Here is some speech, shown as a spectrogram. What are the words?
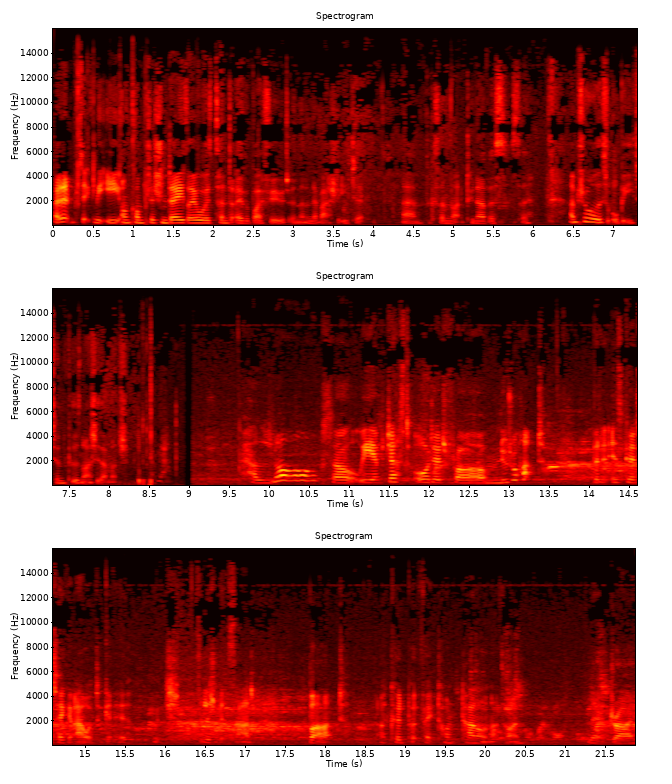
I don't particularly eat on competition days. I always tend to overbuy food and then I never actually eat it um, because I'm like too nervous. So I'm sure this will all be eaten because it's not actually that much. Hello. So we have just ordered from Noodle Hut, but it is going to take an hour to get here, which is a little bit sad. But I could put fake tan on that time. Let it dry.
